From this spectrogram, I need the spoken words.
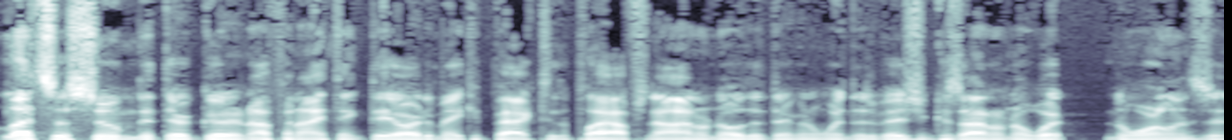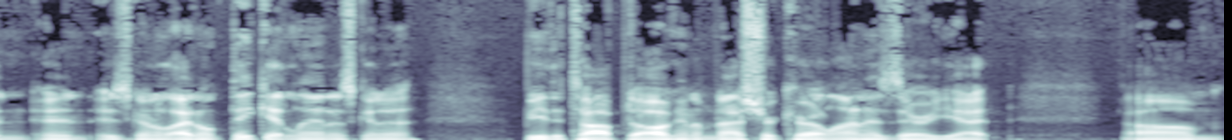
let's assume that they're good enough, and I think they are to make it back to the playoffs. Now I don't know that they're going to win the division because I don't know what New Orleans and, and is going to. I don't think Atlanta's going to be the top dog, and I'm not sure Carolina is there yet. Um,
